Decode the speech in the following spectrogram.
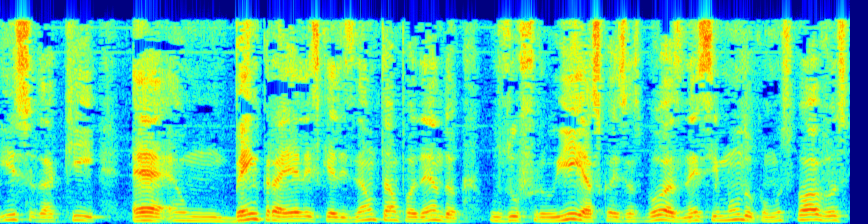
Isso daqui é um bem para eles que eles não estão podendo usufruir as coisas boas nesse mundo como os povos,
